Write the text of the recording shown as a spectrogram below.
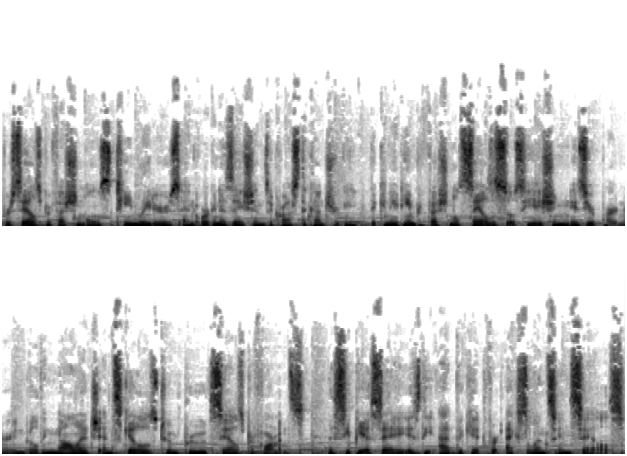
For sales professionals, team leaders, and organizations across the country, the Canadian Professional Sales Association is your partner in building knowledge and skills to improve sales performance. The CPSA is the advocate for excellence in sales.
